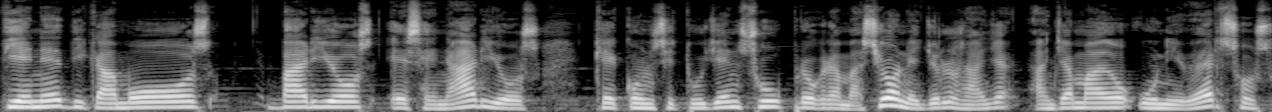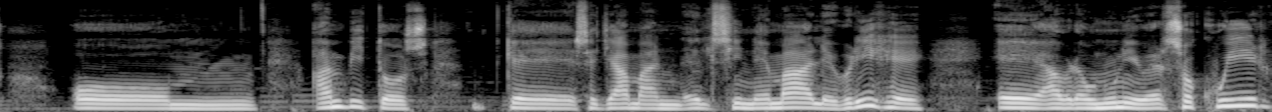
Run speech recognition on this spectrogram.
tiene, digamos, varios escenarios que constituyen su programación. Ellos los han, llamado universos o mm, ámbitos que se llaman el cinema alebrije, eh, habrá un universo queer,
